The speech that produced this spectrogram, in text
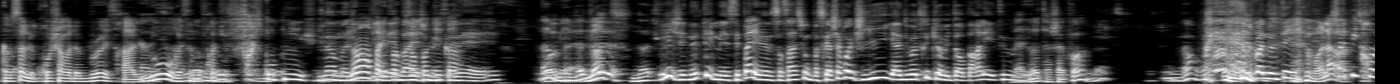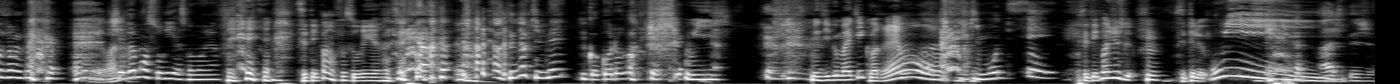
Comme ça, le prochain What Up Bro, il sera Ah, lourd sera et ça nous fera du free contenu. Non, j'ai fallait oublié pas que vous entendiez ça. Non, Ouais, mais bah, note, note. note. Oui, j'ai noté, mais c'est pas les mêmes sensations. Parce qu'à chaque fois que je lis, il y a un nouveau truc qui a envie d'en parler et tout. Bah, note à chaque fois. Non. j'ai pas noté. voilà. Chapitre 20. Et voilà. J'ai vraiment souri à ce moment-là. C'était pas un faux sourire. Un souvenir qui venait du cocoro. oui. Mais zygomatique, vraiment. qui montait. C'était pas juste le, hum, c'était le oui. Ah, j'étais jure.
